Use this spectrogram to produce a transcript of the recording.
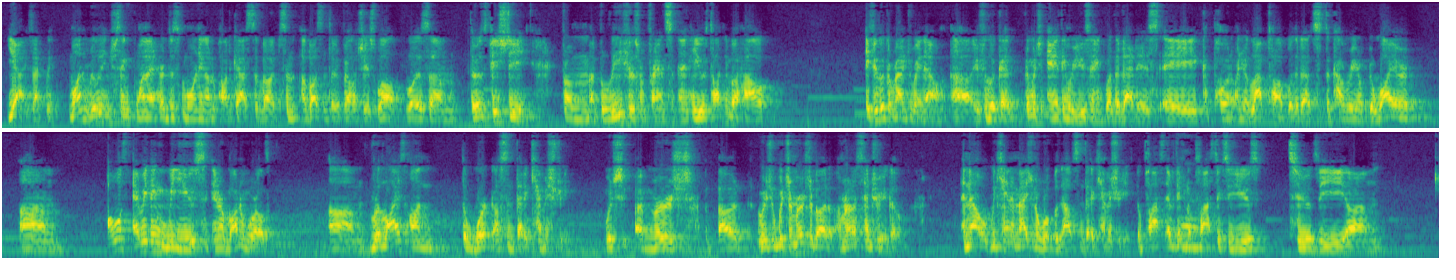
Yeah, exactly. One really interesting point I heard this morning on a podcast about about synthetic biology as well was um, there was a PhD from, I believe he was from France, and he was talking about how if you look around you right now, uh, if you look at pretty much anything we're using, whether that is a component on your laptop, whether that's the covering of your wire, um, almost everything we use in our modern world um, relies on the work of synthetic chemistry, which emerged about which, which emerged about around a century ago. And now we can't imagine a world without synthetic chemistry. The plas- everything yeah. from the plastics you use to the um,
